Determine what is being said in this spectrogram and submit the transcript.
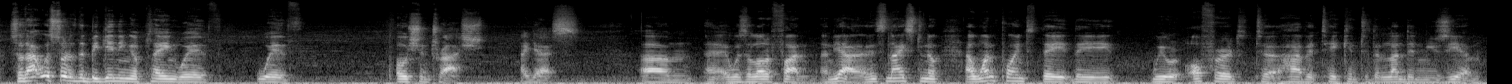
So that was sort of the beginning of playing with with ocean trash, I guess. Um, uh, it was a lot of fun, and yeah, and it's nice to know. At one point, they they we were offered to have it taken to the London Museum,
